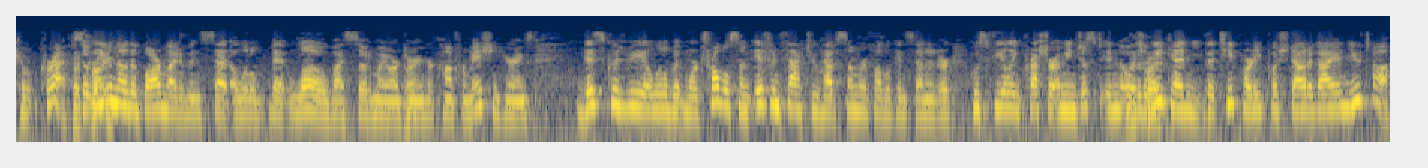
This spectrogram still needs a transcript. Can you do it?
co- correct. That's so right. even though the bar might have been set a little bit low by Sotomayor during her confirmation hearings, this could be a little bit more troublesome if, in fact, you have some Republican senator who's feeling pressure. I mean, just in over That's the right. weekend, the Tea Party pushed out a guy in Utah.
